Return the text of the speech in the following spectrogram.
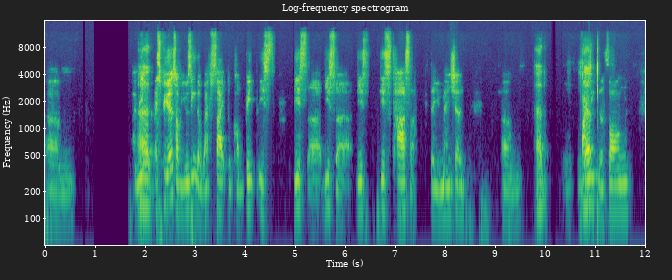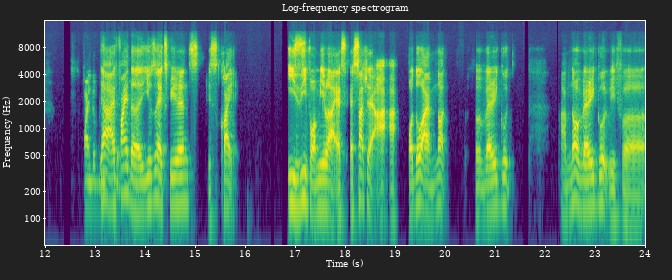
Um, I mean, Uh, experience of using the website to complete this this uh this uh this this task uh, that you mentioned. Um, uh, the- finding the song, find the yeah i find the user experience is quite easy for me lah. as, as such that I, I although i'm not a very good i'm not very good with uh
